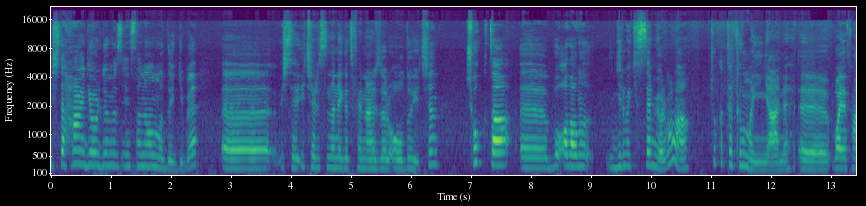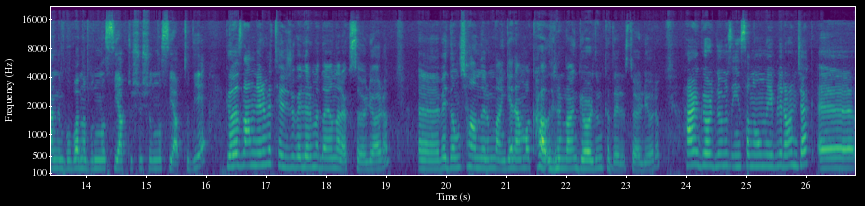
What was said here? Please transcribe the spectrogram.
İşte her gördüğümüz insan olmadığı gibi e, işte içerisinde negatif enerjiler olduğu için çok da e, bu alana girmek istemiyorum ama çok da takılmayın yani. E, vay efendim bu bana bunu nasıl yaptı, şu şunu nasıl yaptı diye. Gözlemlerime tecrübelerime dayanarak söylüyorum. E, ve danışanlarımdan, gelen vakalarımdan gördüğüm kadarı söylüyorum. Her gördüğümüz insan olmayabilir ancak e,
